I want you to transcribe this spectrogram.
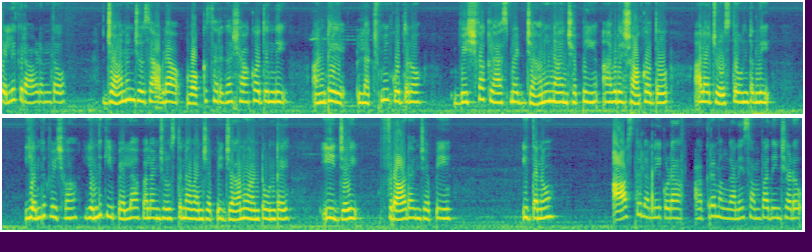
పెళ్ళికి రావడంతో జానుని చూసి ఆవిడ ఒక్కసారిగా షాక్ అవుతుంది. అంటే లక్ష్మి కూతురు విశ్వ క్లాస్మేట్ జానునా అని చెప్పి ఆవిడ షాక్ అవుతూ అలా చూస్తూ ఉంటుంది. ఎందుకు విశ్వ? ఎందుకు ఈ పెళ్ళి ఆపాలని చూస్తున్నావని చెప్పి జాను అంటూ ఉంటే ఈ జై ఫ్రాడ్ అని చెప్పి ఇతను ఆస్తులన్నీ కూడా అక్రమంగానే సంపాదించాడు.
